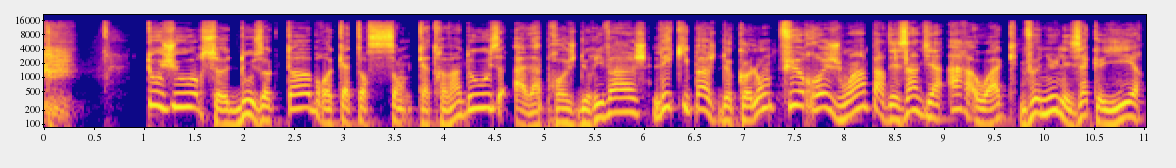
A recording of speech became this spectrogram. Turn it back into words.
Toujours ce 12 octobre 1492, à l'approche du rivage, l'équipage de colons fut rejoint par des Indiens arawaks venus les accueillir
